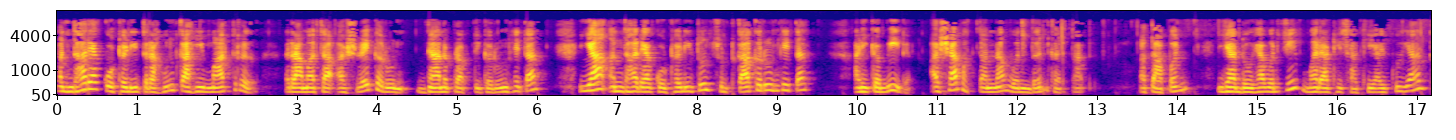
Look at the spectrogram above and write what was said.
अंधाऱ्या कोठडीत राहून काही मात्र रामाचा आश्रय करून ज्ञानप्राप्ती करून घेतात. या अंधाऱ्या कोठडीतून सुटका करून घेतात आणि कबीर अशा भक्तांना वंदन करतात. आता आपण या दोह्यावरची मराठी साखी ऐकूयात.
